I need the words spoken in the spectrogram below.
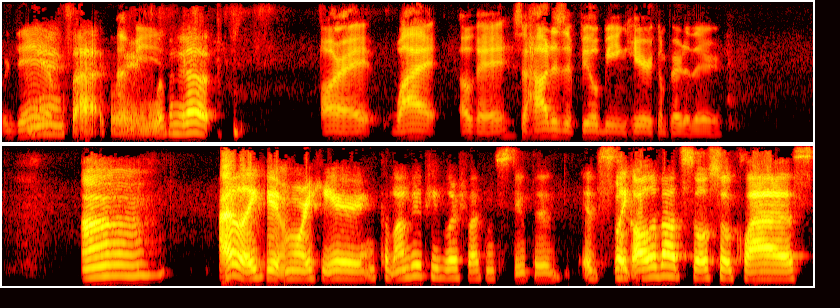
We're damn. Yeah, exactly. I mean- living it up. All right. Why? Okay. So how does it feel being here compared to there? Um, I like it more here. In Colombia, people are fucking stupid. It's like all about social class.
